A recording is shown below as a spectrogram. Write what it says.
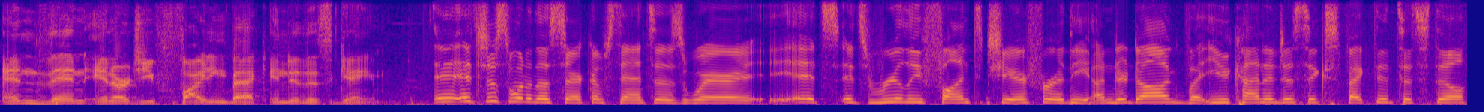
and then NRG fighting back into this game. It- It's just one of those circumstances where it's it's really fun to cheer for the underdog, but you kind of just expect it to still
